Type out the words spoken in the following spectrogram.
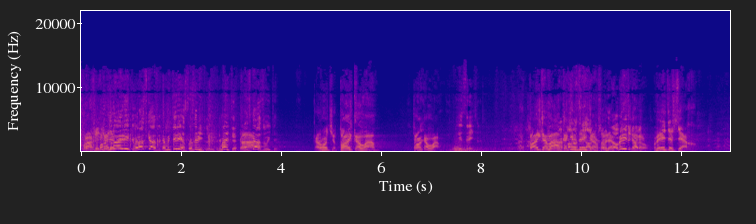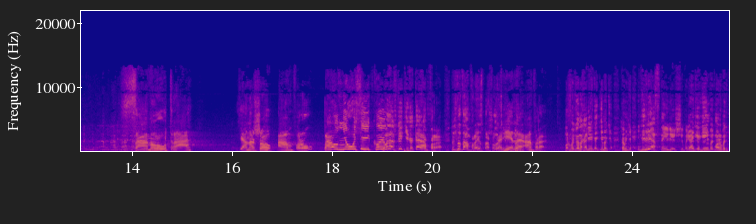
спрашиваете. Ну, вы конечно. говорите, вы рассказываете, нам интересно зрителям, понимаете? Да. Рассказывайте. Короче, только вам. Только вам. И зрителям. Только вам. Каким зрителям, что ли? Да, Уберите камеру. Уберите всех. С самого утра я нашел амфору полнюсенькую. Ну, Подождите, какая амфора? Ну что за амфора? Я спрашиваю. Старинная амфора. Может быть, вы находили какие-нибудь какие-нибудь интересные вещи, понимаете? Какие-нибудь, может быть,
